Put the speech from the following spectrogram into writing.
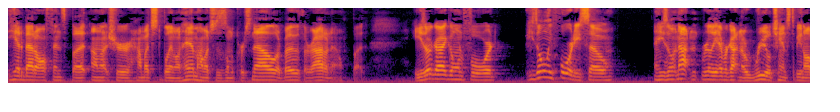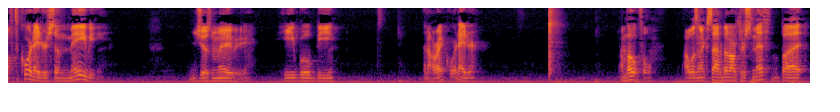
he had a bad offense, but I'm not sure how much to blame on him, how much is on the personnel, or both, or I don't know. But he's our guy going forward. He's only 40, so and he's not really ever gotten a real chance to be an offensive coordinator, so maybe, just maybe, he will be an alright coordinator. I'm hopeful. I wasn't excited about Arthur Smith, but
